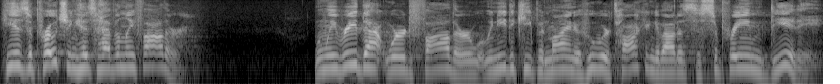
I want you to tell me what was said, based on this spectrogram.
He is approaching his heavenly Father. When we read that word Father, what we need to keep in mind of who we're talking about is the supreme deity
